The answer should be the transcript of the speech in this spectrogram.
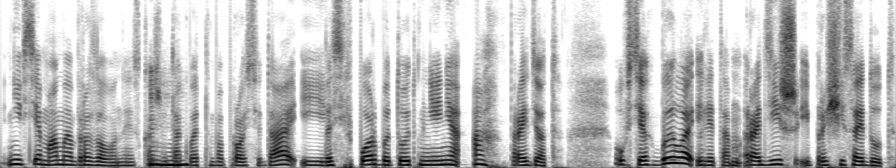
не все мамы образованные, скажем Мгм. так, в этом вопросе, да, и до сих пор бытует мнение, а, пройдет. У всех было, или там родишь, и прыщи сойдут.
